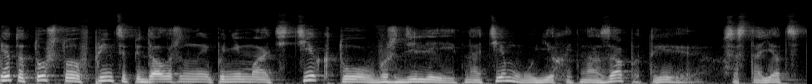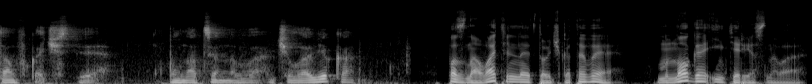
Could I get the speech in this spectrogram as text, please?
Это то, что, в принципе, должны понимать те, кто вожделеет на тему уехать на Запад и состояться там в качестве полноценного человека. Познавательная точка ТВ. Много интересного.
